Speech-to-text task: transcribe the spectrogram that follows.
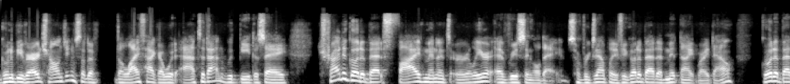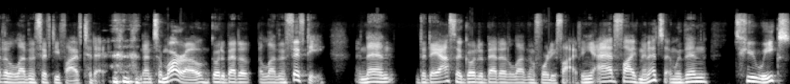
going to be very challenging. So the, the life hack I would add to that would be to say, try to go to bed five minutes earlier every single day. So for example, if you go to bed at midnight right now, go to bed at 11.55 today. and then tomorrow, go to bed at 11.50. And then the day after, go to bed at 11:45, and you add five minutes, and within two weeks,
